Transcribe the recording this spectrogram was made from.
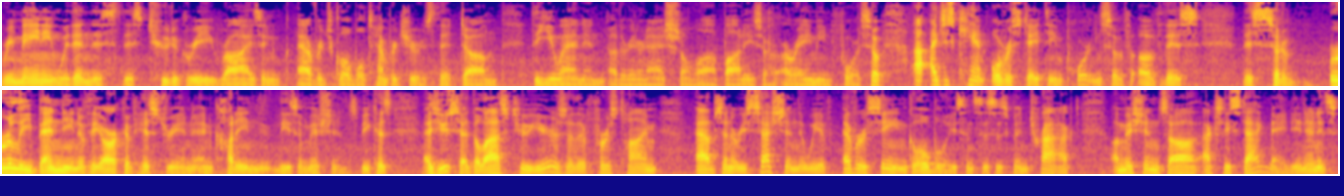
remaining within this, this two degree rise in average global temperatures that um, the UN and other international uh, bodies are, are, aiming for. So I, I, just can't overstate the importance of, of this this sort of early bending of the arc of history and, and, cutting these emissions. Because, as you said, the last two years are the first time, absent a recession, that we have ever seen globally since this has been tracked, emissions uh, actually stagnating. And it's,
